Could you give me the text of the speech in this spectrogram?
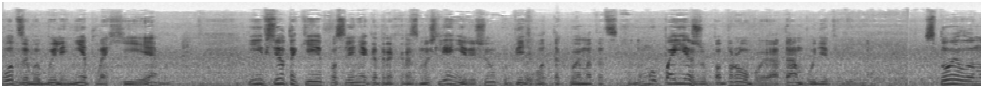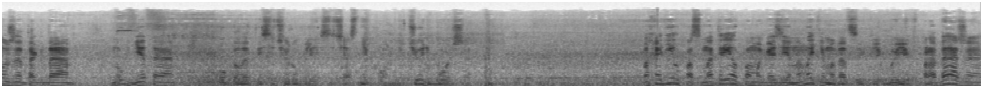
отзывы были неплохие. И все-таки после некоторых размышлений решил купить вот такой мотоцикл. Думаю, поезжу, попробую, а там будет видно. Стоил он уже тогда, ну, где-то около тысячи рублей, сейчас не помню, чуть больше. Походил, посмотрел по магазинам, эти мотоциклы были в продаже.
